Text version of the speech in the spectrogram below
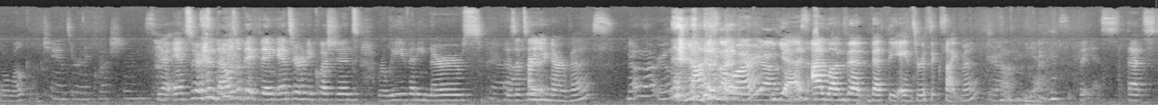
more welcomed. Answer any questions. Yeah, answer and that was a big thing. Answer any questions, relieve any nerves. Because it's Are you nervous? No, not really. Not anymore. yeah. Yes, I love that. That the answer is excitement. Yeah. Yes. But yes, that's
